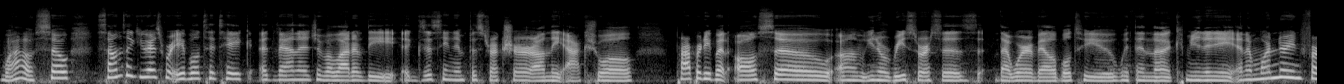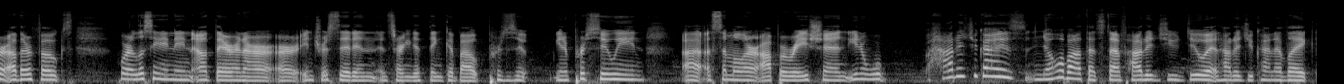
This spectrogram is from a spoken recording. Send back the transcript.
Wow. So sounds like you guys were able to take advantage of a lot of the existing infrastructure on the actual property, but also, um, you know, resources that were available to you within the community. And I'm wondering for other folks who are listening out there and are, are interested in, in starting to think about, pursue, you know, pursuing uh, a similar operation, you know, how did you guys know about that stuff? How did you do it? How did you kind of like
